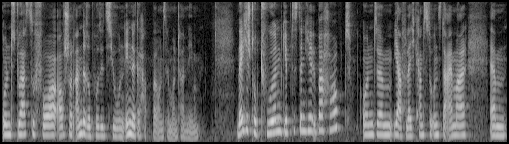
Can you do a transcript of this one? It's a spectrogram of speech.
Und du hast zuvor auch schon andere Positionen inne gehabt bei uns im Unternehmen. Welche Strukturen gibt es denn hier überhaupt? Und ähm, ja, vielleicht kannst du uns da einmal ähm,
